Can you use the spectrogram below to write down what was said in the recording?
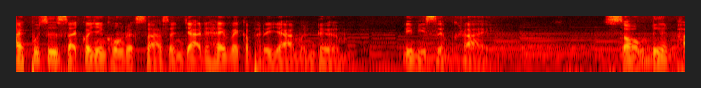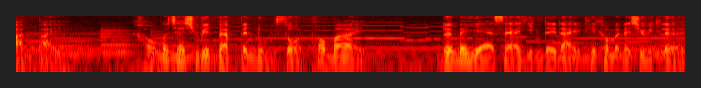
ายผู้ซื่อสัตย์ก็ยังคงรักษาสัญญาได้ให้ไว้กับภรรยาเหมือนเดิม ไม่มีเสื่อมคลายสองเดือนผ่านไป เขาก็ใช้ชีวิตแบบเป็นหนุ่มโสดพ่อไม้โดยไม่แยแสหญิงใด ๆ ที่เข้ามาในชีวิตเลย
